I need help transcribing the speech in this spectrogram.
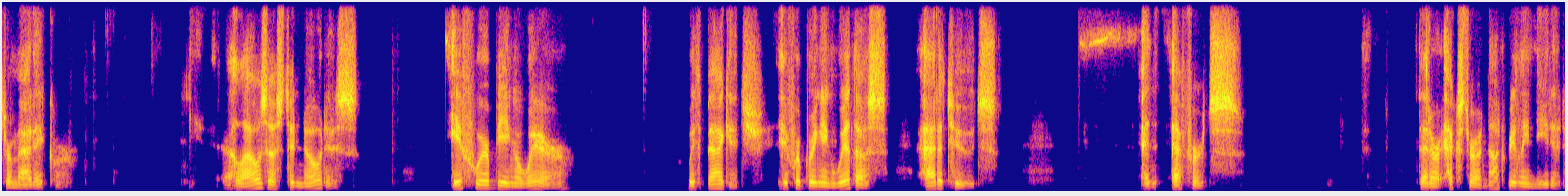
dramatic or allows us to notice if we're being aware with baggage, if we're bringing with us attitudes and efforts that are extra, are not really needed.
